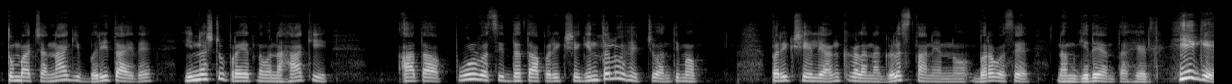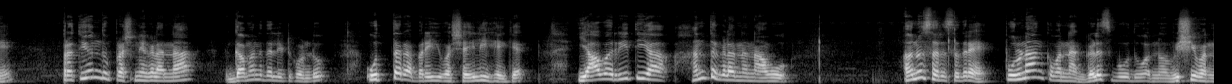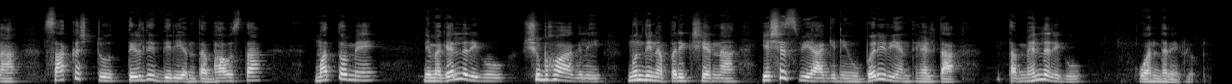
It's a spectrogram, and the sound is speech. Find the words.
ತುಂಬ ಚೆನ್ನಾಗಿ ಬರಿತಾ ಇದೆ. ಇನ್ನಷ್ಟು ಪ್ರಯತ್ನವನ್ನು ಹಾಕಿ ಆತ ಪೂರ್ವ ಸಿದ್ಧತಾ ಪರೀಕ್ಷೆಗಿಂತಲೂ ಹೆಚ್ಚು ಅಂತಿಮ ಪರೀಕ್ಷೆಯಲ್ಲಿ ಅಂಕಗಳನ್ನು ಗಳಿಸ್ತಾನೆ ಅನ್ನೋ ಭರವಸೆ ನಮಗಿದೆ ಅಂತ ಹೇಳಿ ಹೀಗೆ ಪ್ರತಿಯೊಂದು ಪ್ರಶ್ನೆಗಳನ್ನು ಗಮನದಲ್ಲಿಟ್ಟುಕೊಂಡು ಉತ್ತರ ಬರೆಯುವ ಶೈಲಿ ಹೇಗೆ? ಯಾವ ರೀತಿಯ ಹಂತಗಳನ್ನು ನಾವು ಅನುಸರಿಸಿದ್ರೆ ಪೂರ್ಣಾಂಕವನ್ನು ಗಳಿಸ್ಬೋದು ಅನ್ನೋ ವಿಷಯವನ್ನು ಸಾಕಷ್ಟು ತಿಳಿದಿದ್ದೀರಿ ಅಂತ ಭಾವಿಸ್ತಾ ಮತ್ತೊಮ್ಮೆ ನಿಮಗೆಲ್ಲರಿಗೂ ಶುಭವಾಗಲಿ. ಮುಂದಿನ ಪರೀಕ್ಷೆಯನ್ನು ಯಶಸ್ವಿಯಾಗಿ ನೀವು ಬರೀರಿ ಅಂತ ಹೇಳ್ತಾ ತಮ್ಮೆಲ್ಲರಿಗೂ ವಂದನೆಗಳು.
